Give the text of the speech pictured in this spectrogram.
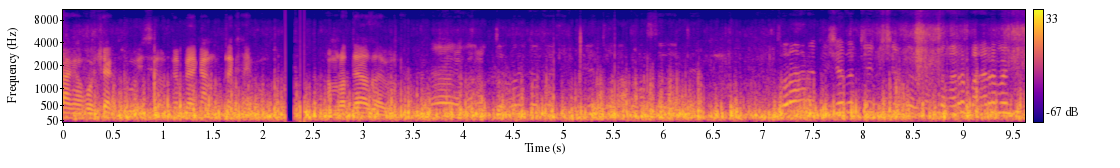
টাকা পয়সা একটু হয়েছে ওকে ব্যাগ আনতে খাইব। আমরা দেওয়া যাবে হ্যাঁ, হাজার। বিশ হাজার মানুষ?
